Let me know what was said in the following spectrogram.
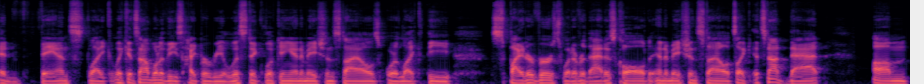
advanced like like it's not one of these hyper realistic looking animation styles or like the Spider Verse whatever that is called animation style. It's like it's not that, um,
